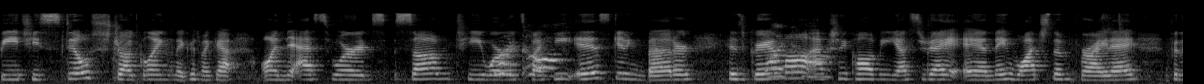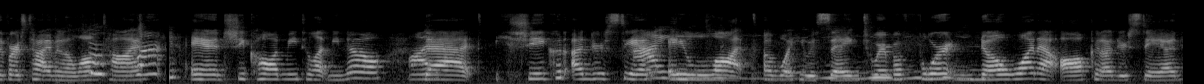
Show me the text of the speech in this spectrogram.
speech. He's still struggling, like with my cat, on the S words, some T words, but he is getting better. His grandma actually called me yesterday and they watched them Friday for the first time in a long time. And she called me to let me know that she could understand a lot of what he was saying to her before no one at all could understand.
